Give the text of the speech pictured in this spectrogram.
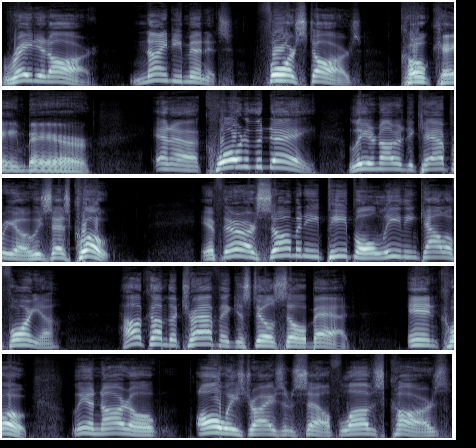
Rated R, 90 minutes, four stars, Cocaine Bear. And a quote of the day, Leonardo DiCaprio, who says, quote, if there are so many people leaving California, how come the traffic is still so bad? End quote. Leonardo always drives himself, loves cars,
